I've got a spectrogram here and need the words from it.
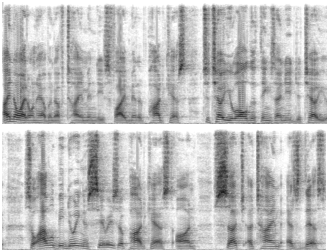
I know I don't have enough time in these five minute podcasts to tell you all the things I need to tell you. So I will be doing a series of podcasts on such a time as this.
